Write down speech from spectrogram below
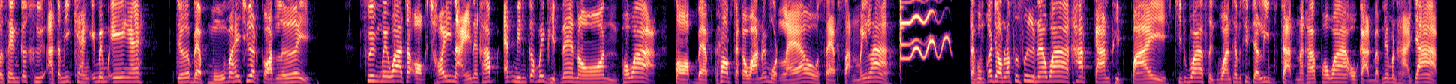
10%ก็คืออาจจะมีแข่ง MMA ไงเจอแบบหมูมาให้เชือดก่อนเลย ซึ่งไม่ว่าจะออกช้อยไหนนะครับแอดมินก็ไม่ผิดแน่นอน เพราะว่าตอบแบบครอบจักรวาลไว้หมดแล้ว แสบสันไม่ล่ะแต่ผมก็ยอมรับซื่อๆนะว่าคาดการณ์ผิดไป คิดว่าศึกวันแชมเปี้ยนชิพจะรีบจัดนะครับ เพราะว่าโอกาสแบบนี้มันหายาก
